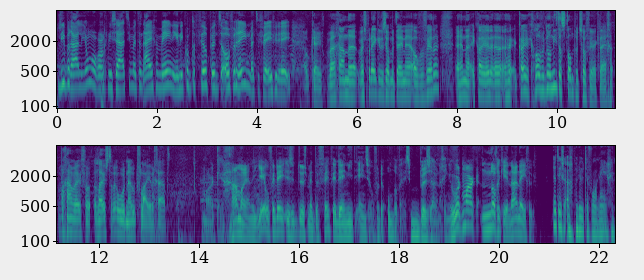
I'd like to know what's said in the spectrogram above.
liberale jongerenorganisatie met een eigen mening. En die komt op veel punten overeen met de VVD. Oké, wij gaan, wij spreken er zo meteen over verder. En ik kan je, kan je geloof ik nog niet dat standpunt zover krijgen. We gaan weer even luisteren hoe het naar het flyeren gaat. Mark Hamer en de JOVD is het dus met de VVD niet eens over de onderwijsbezuiniging. U hoort Mark nog een keer na 9 uur. Het is acht minuten voor negen.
